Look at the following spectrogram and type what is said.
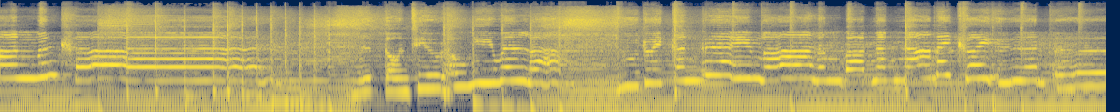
านเหมือนเคย เมื่อตอนที่เรามีเวลา อยู่ด้วยกันเรื่อยมาลำบากหนักหนาไม่เคยเอื้อนเอ่ย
